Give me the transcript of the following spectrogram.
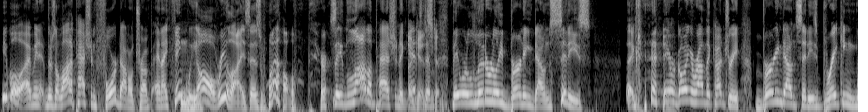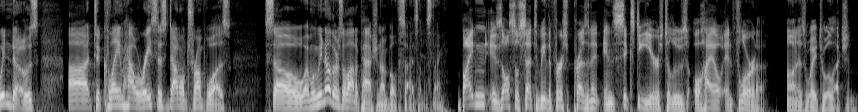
people. I mean, there's a lot of passion for Donald Trump, and I think we all realize as well there's a lot of passion against, Against him. him. They were literally burning down cities. Like they were going around the country, burning down cities, breaking windows uh, to claim how racist Donald Trump was. So, I mean, we know there's a lot of passion on both sides on this thing. Biden is also set to be the first president in 60 years to lose Ohio and Florida on his way to election.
